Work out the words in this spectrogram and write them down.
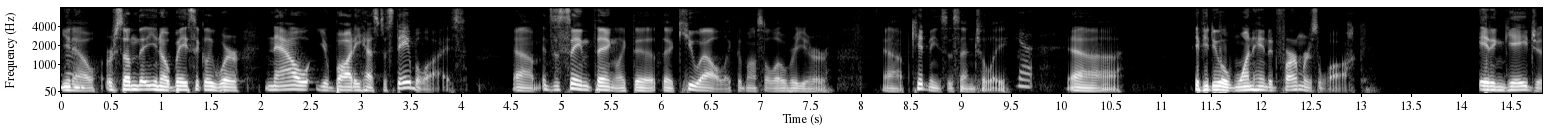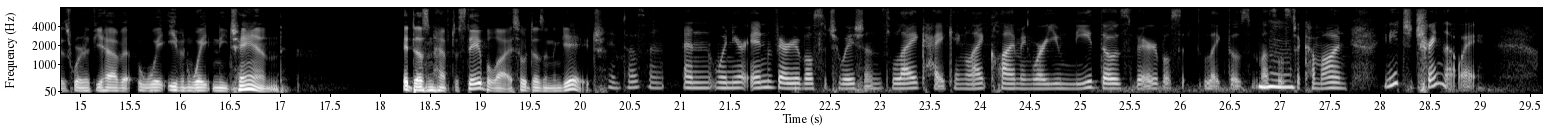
you know or something you know basically where now your body has to stabilize. Um, it's the same thing like the the ql like the muscle over your uh, kidneys essentially. Yeah. uh, if you do a one-handed farmer's walk, it engages. Where if you have a weight, even weight in each hand, it doesn't have to stabilize, so it doesn't engage. It doesn't. And when you're in variable situations like hiking, like climbing, where you need those variables, like those muscles mm-hmm. to come on, you need to train that way.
